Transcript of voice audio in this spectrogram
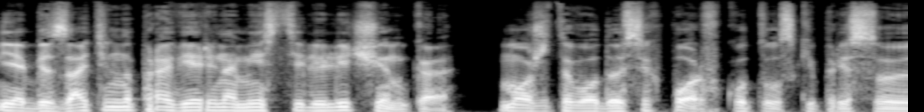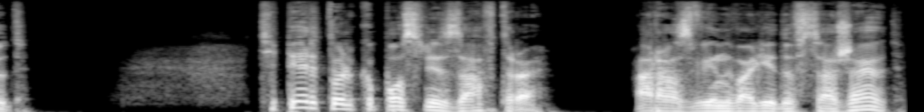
И обязательно проверь, на месте ли личинка. Может, его до сих пор в кутузке прессуют. Теперь только послезавтра. А разве инвалидов сажают?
